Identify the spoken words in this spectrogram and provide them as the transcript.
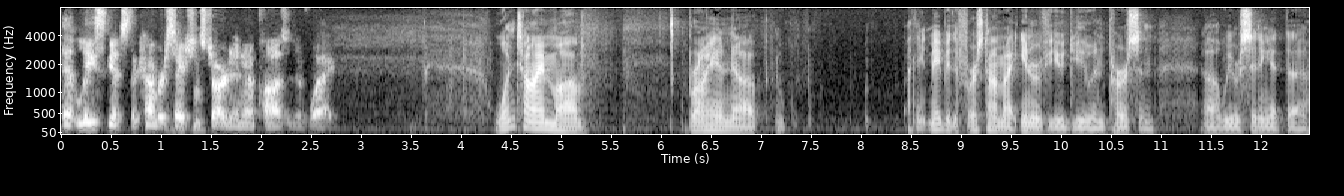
at least gets the conversation started in a positive way. One time, um, Bryan, uh, I think maybe the first time I interviewed you in person, uh, we were sitting at the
